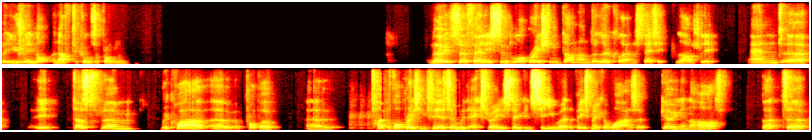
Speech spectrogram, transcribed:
but usually not enough to cause a problem. No, it's a fairly simple operation done under local anesthetic largely, and uh, it does um, require a, a proper uh, type of operating theatre with x-rays so you can see where the pacemaker wires are going in the heart, but uh,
